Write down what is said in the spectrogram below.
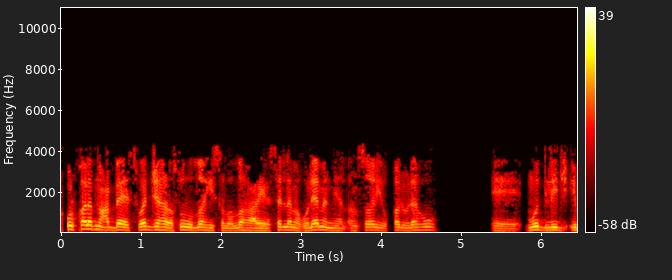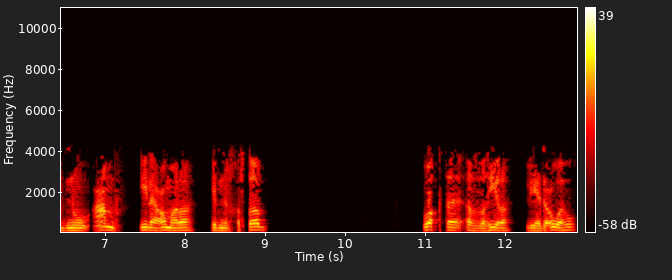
يقول قال ابن عباس وجه رسول الله صلى الله عليه وسلم غلاما من الأنصار يقال له آه، مدلج ابن عمرو إلى عمر ابن الخطاب وقت الظهيرة ليدعوه.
